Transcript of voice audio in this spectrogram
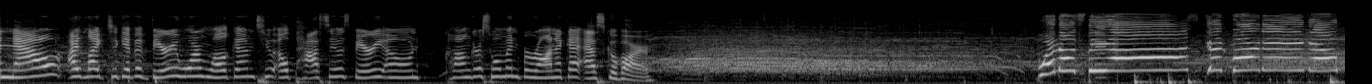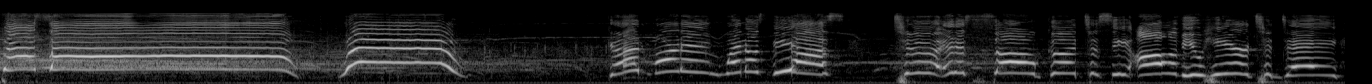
and now I'd like to give a very warm welcome to El Paso's very own Congresswoman Veronica Escobar. Buenos dias! Good morning, El Paso! Woo! Good morning, buenos dias! To, it is so good to see all of you here today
